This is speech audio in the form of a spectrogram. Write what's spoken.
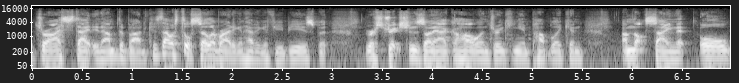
dry state in Ahmedabad because they were still celebrating and having a few beers, but restrictions on alcohol and drinking in public. And I'm not saying that all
